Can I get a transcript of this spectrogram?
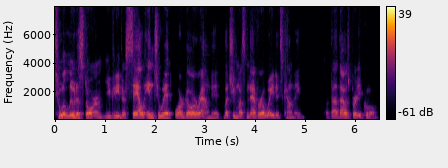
"To elude a storm, you can either sail into it or go around it, but you must never await its coming." I thought that was pretty cool.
